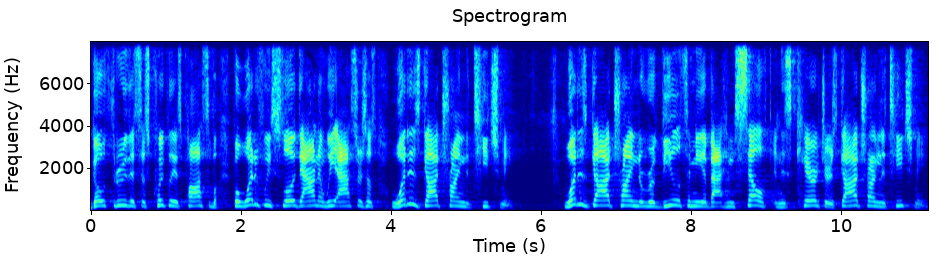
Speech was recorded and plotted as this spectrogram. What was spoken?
go through this as quickly as possible? But what if we slow down and we ask ourselves, what is God trying to teach me? What is God trying to reveal to me about himself and his character? Is God trying to teach me?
